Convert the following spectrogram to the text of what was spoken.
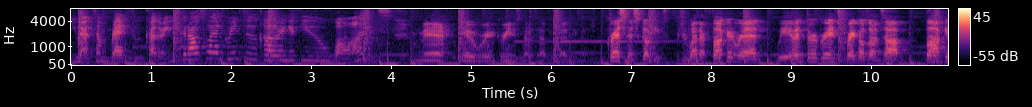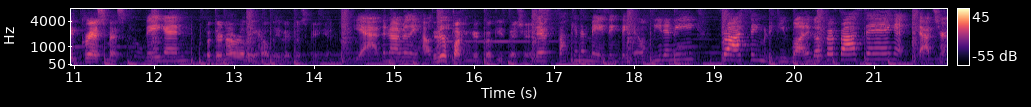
you add some red food coloring. You could also add green food coloring if you want. Meh. Ew, red- green is not as appetizing. Christmas cookies, which is why they're fucking red. We even threw green sprinkles on top. Fucking Christmas. Vegan. But they're not really healthy, they're just vegan. Yeah, they're not really healthy. These are fucking good cookies, bitches. They're fucking amazing. They don't need any frosting, but if you want to go for frosting, that's your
